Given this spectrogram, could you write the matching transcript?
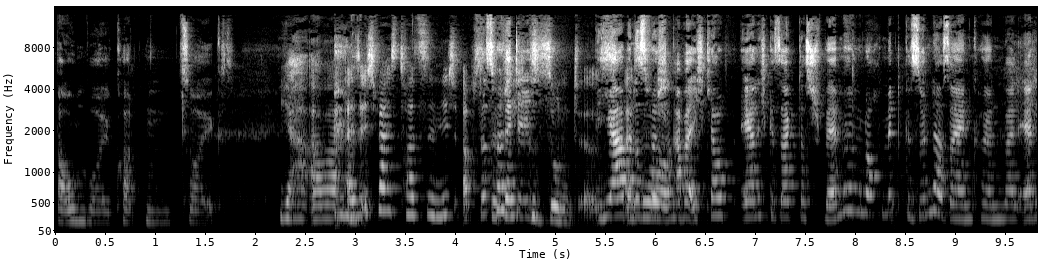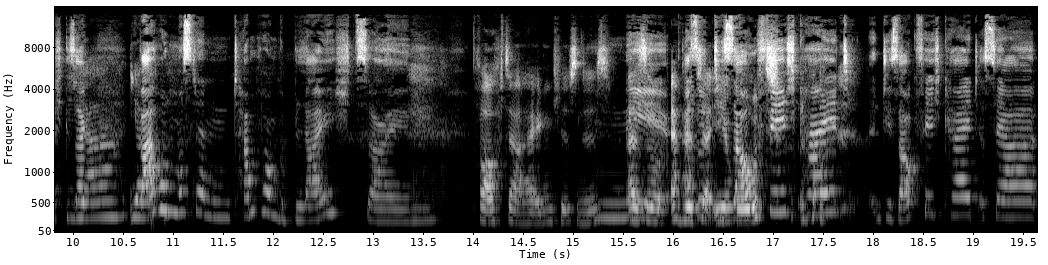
Baumwollkottenzeugs. Ja, aber also ich weiß trotzdem nicht, ob es wirklich gesund ist. Ja, aber, also, das, aber ich glaube ehrlich gesagt, dass Schwämme noch mit gesünder sein können, weil ehrlich gesagt, ja, ja. warum muss denn ein Tampon gebleicht sein? Braucht er eigentlich nicht. Nee, also er wird also ja die eh Saugfähigkeit, die Saugfähigkeit ist ja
